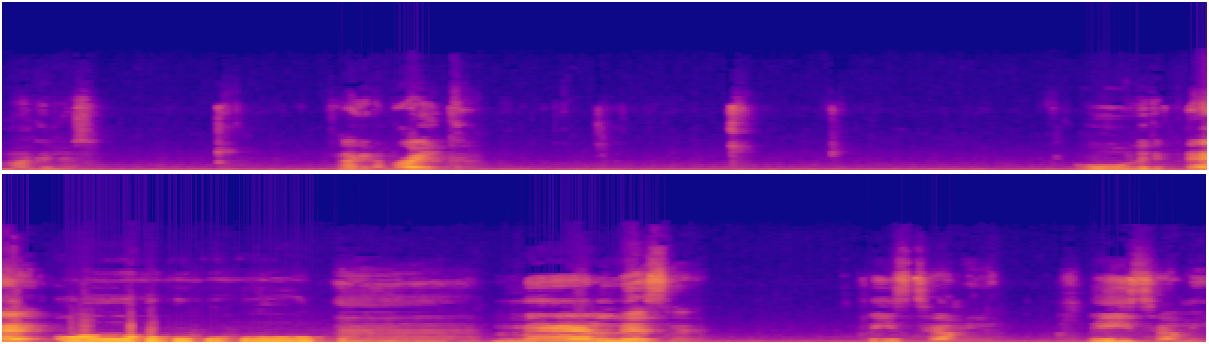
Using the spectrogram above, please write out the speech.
My goodness. Can I get a break? Oh, look at that. Oh, man, listen. Please tell me. Please tell me.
